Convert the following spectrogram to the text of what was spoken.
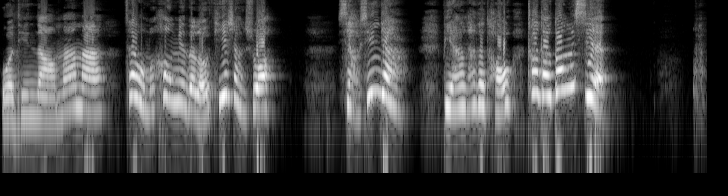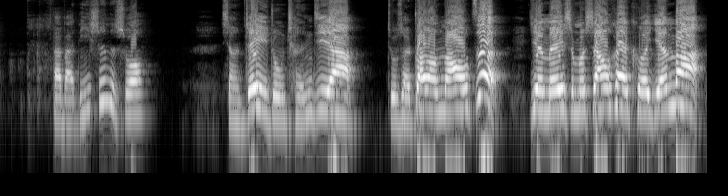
我听到妈妈在我们后面的楼梯上说：“小心点儿，别让他的头撞到东西。”爸爸低声地说：“像这种成绩啊，就算撞到脑子。”也没什么伤害可言吧？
